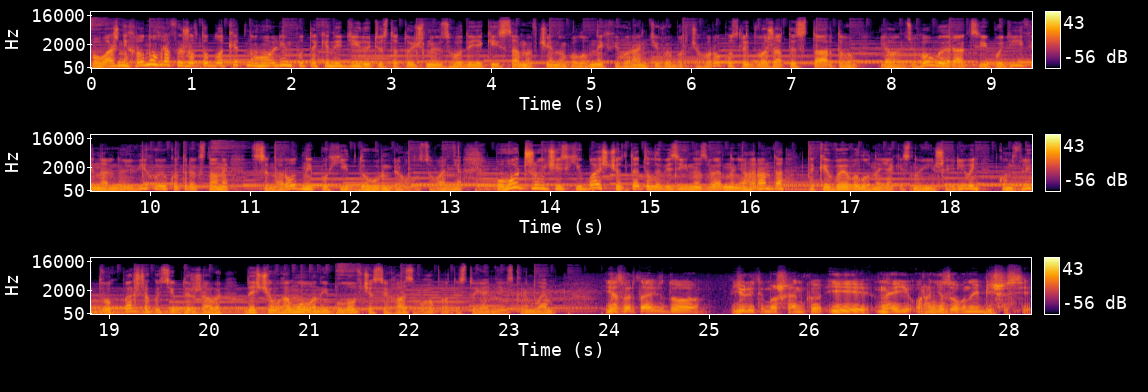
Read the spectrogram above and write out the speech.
Поважні хронографи жовто-блакитного Олімпу так і не дійдуть остаточної згоди, який саме вчинок головних фігурантів виборчого року слід вважати стартовим для ланцюгової реакції подій, фінальною віхою котрих стане всенародний похід до урн для голосування. Погоджуючись, хіба що те телевізійне звернення гаранта таки вивело на якісно інший рівень конфлікт двох перших осіб держави, дещо вгамований було в часи газового протистояння із Кремлем. Я звертаюсь до Юлії Тимошенко і нею організованої більшості.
